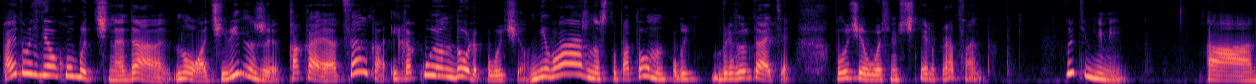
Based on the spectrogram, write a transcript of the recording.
Поэтому сделка убыточная, да. Ну, очевидно же, какая оценка и какую он долю получил. Неважно, что потом он получ- в результате получил 84%. Но тем не менее. А,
